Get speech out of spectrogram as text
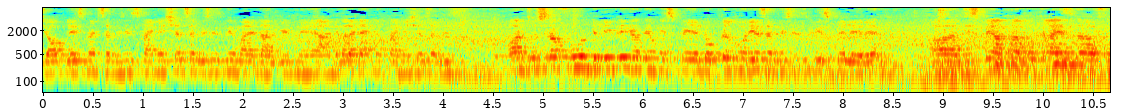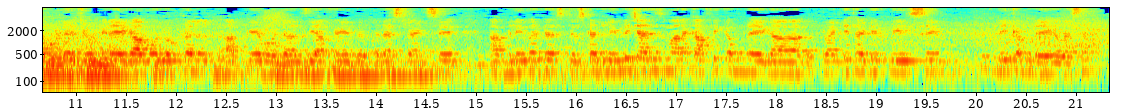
job placement services financial services भी हमारे टारगेट में है, आने वाले टाइम में फाइनेंशियल सर्विस और दूसरा फ़ूड डिलीवरी का भी हम इस पे लोकल कोरियर सर्विसेज़ भी इस पे ले रहे हैं। जिसपे आपका लोकलाइज फ़ूड जो भी रहेगा वो लोकल आपके होटल्स या फिर रेस्टोरेंट से आप डिलीवर कर सकते हो। उसका डिलीवरी चार्जेस हमारा काफ़ी कम रहेगा। ट्वेंटी थर्टी रुपीज़ से भी कम रहेगा वैसे।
